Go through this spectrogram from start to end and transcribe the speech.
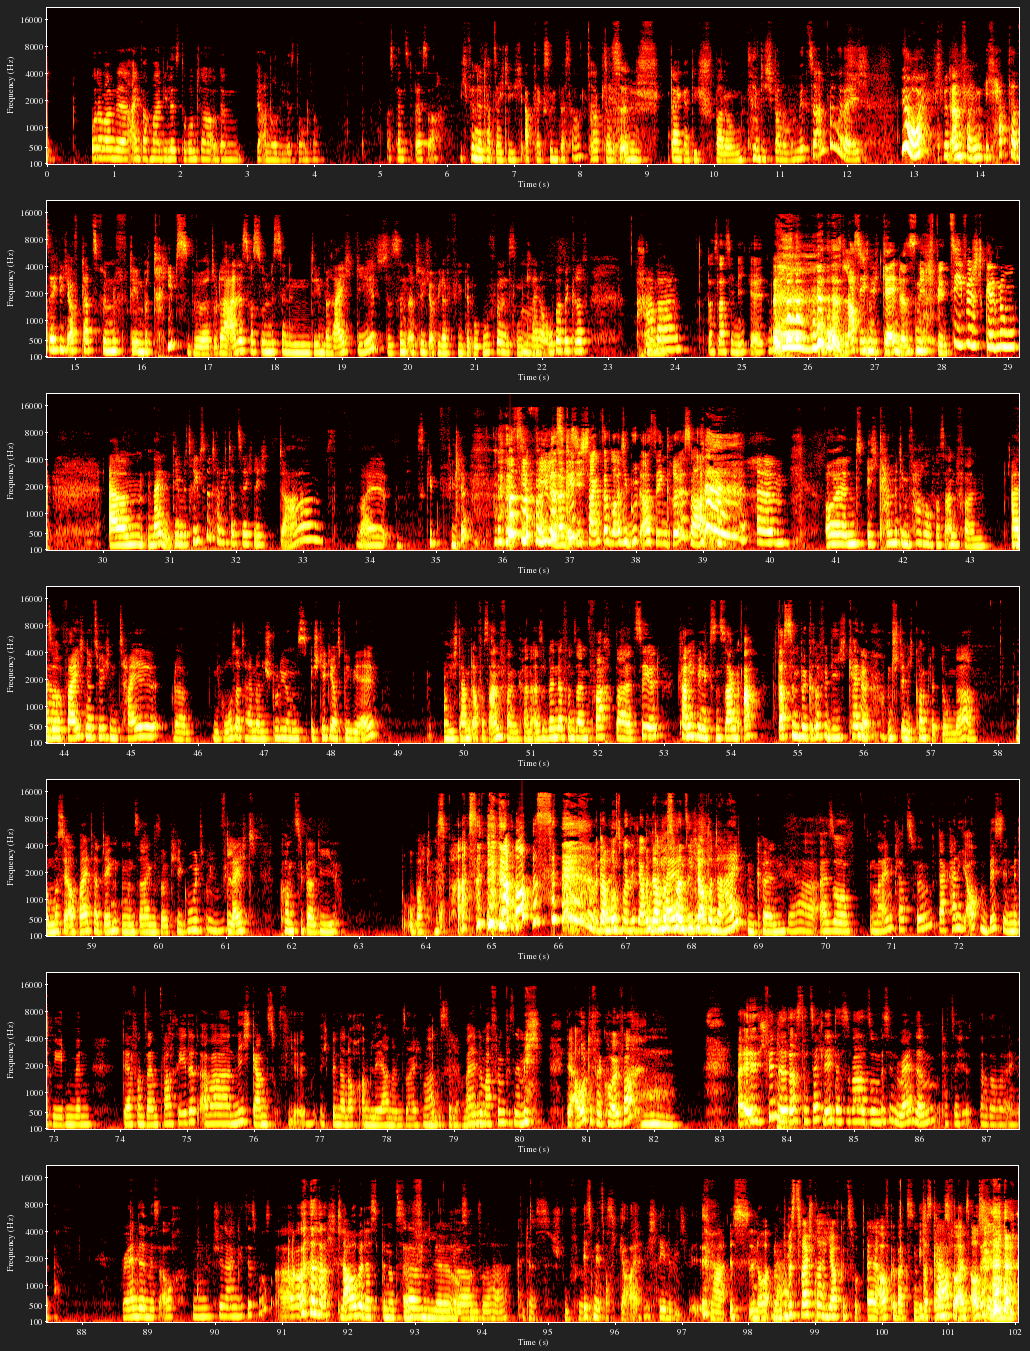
oder wollen wir einfach mal die Liste runter und dann der andere die Liste runter? Was fändest du besser? Ich finde tatsächlich abwechselnd besser. Okay. Das äh, steigert die Spannung. Die Spannung. Willst du anfangen oder ich? Ja, ich würde anfangen. Ich habe tatsächlich auf Platz 5 den Betriebswirt oder alles, was so ein bisschen in den Bereich geht. Das sind natürlich auch wieder viele Berufe, das ist ein mhm. kleiner Oberbegriff. Schon, aber. Ne? Das lasse ich nicht gelten. das lasse ich nicht gelten, das ist nicht spezifisch genug. Ähm, nein, den Betriebswirt habe ich tatsächlich da, weil es gibt viele. es gibt viele, dann ist die Chance, dass Leute gut aussehen, größer. ähm, und ich kann mit dem Fach auch was anfangen. Also, ja. weil ich natürlich ein Teil oder ein großer Teil meines Studiums besteht ja aus BWL und ich damit auch was anfangen kann. Also, wenn er von seinem Fach da erzählt, kann ich wenigstens sagen, ah, das sind Begriffe, die ich kenne und stehe nicht komplett dumm da. Man muss ja auch weiter denken und sagen so, okay, gut, mhm. vielleicht kommt es über die Beobachtungsphase hinaus. und da muss man sich auch Und da muss man sich auch unterhalten können. Ja, also mein Platz 5, da kann ich auch ein bisschen mitreden, wenn der von seinem Fach redet, aber nicht ganz so viel. Ich bin da noch am Lernen, sag ich mal. Meine Nummer 5 ist nämlich der Autoverkäufer. Weil ich finde, das tatsächlich, das war so ein bisschen random. Tatsächlich, da, da war ein, Random ist auch ein schöner Anglizismus, aber. ich glaube, das benutzen ähm, viele ja. aus unserer Altersstufe. Ist mir jetzt auch egal. Ich rede, wie ich will. Ja, ist in Ordnung. Nein. Du bist zweisprachig äh, aufgewachsen. Ich das kannst du als Ausländer.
